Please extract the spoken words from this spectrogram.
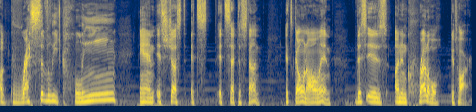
aggressively clean and it's just it's it's set to stun. It's going all in. This is an incredible guitar.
